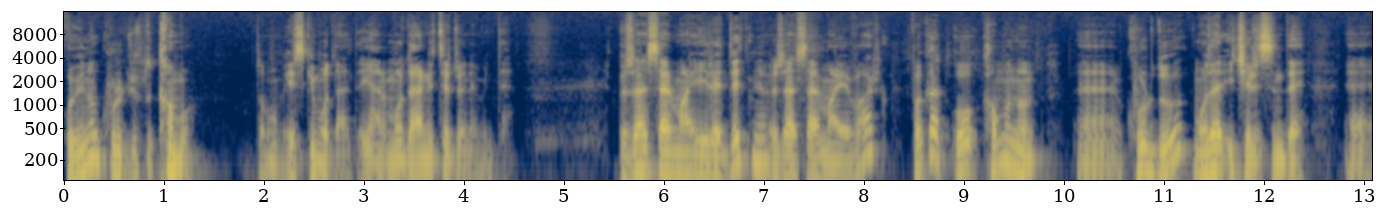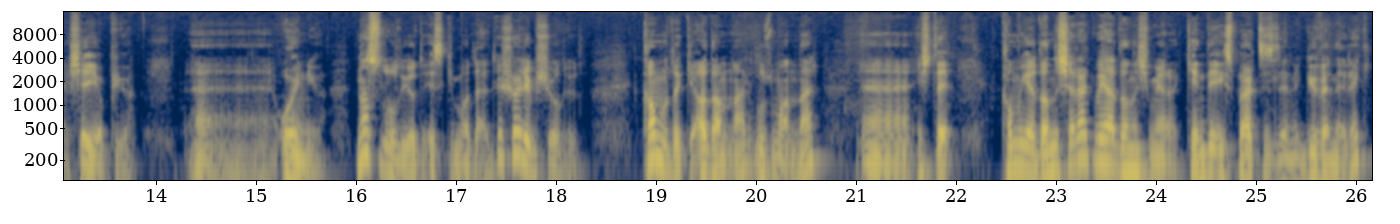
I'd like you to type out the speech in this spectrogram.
oyunun kurucusu kamu. Tamam? Eski modelde yani modernite döneminde. Özel sermayeyi reddetmiyor. Özel sermaye var. Fakat o kamunun e, kurduğu model içerisinde e, şey yapıyor. E, oynuyor. Nasıl oluyordu eski modelde? Şöyle bir şey oluyordu. Kamudaki adamlar, uzmanlar e, işte kamuya danışarak veya danışmayarak, kendi ekspertizlerine güvenerek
